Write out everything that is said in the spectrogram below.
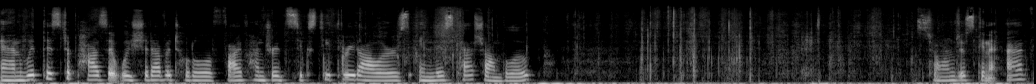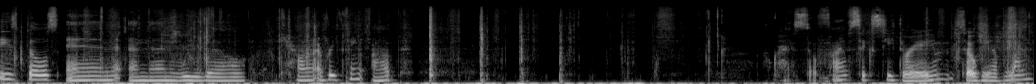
and with this deposit, we should have a total of $563 in this cash envelope. So I'm just going to add these bills in and then we will count everything up. Okay, so 563. So we have 1,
